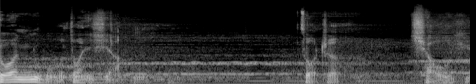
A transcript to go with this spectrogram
端午端详，作者乔羽。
